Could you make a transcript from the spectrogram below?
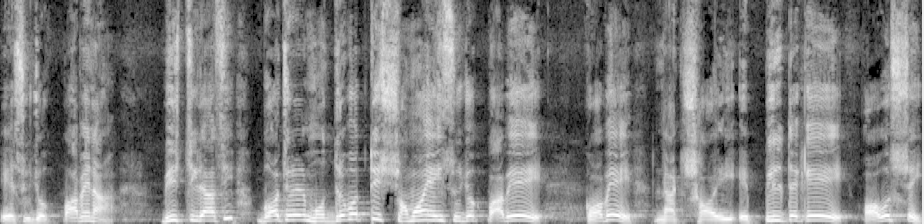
এ সুযোগ পাবে না। বৃশ্চিক রাশি বছরের মধ্যবর্তী সময় এই সুযোগ পাবে। কবে? না ছয় এপ্রিল থেকে। অবশ্যই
